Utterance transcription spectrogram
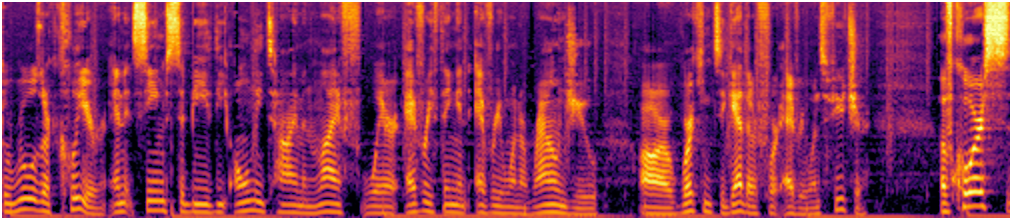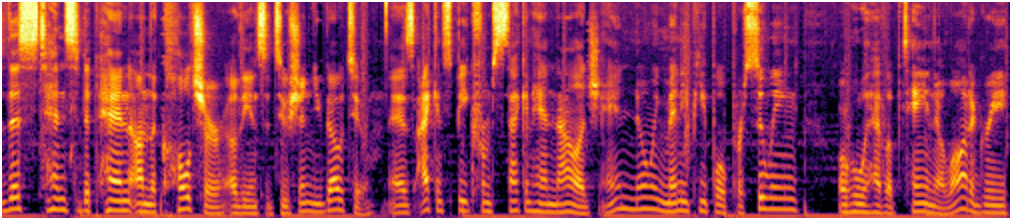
The rules are clear, and it seems to be the only time in life where everything and everyone around you are working together for everyone's future. Of course, this tends to depend on the culture of the institution you go to, as I can speak from secondhand knowledge and knowing many people pursuing or who have obtained their law degree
